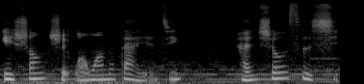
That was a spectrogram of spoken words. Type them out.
一双水汪汪的大眼睛含羞似喜，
